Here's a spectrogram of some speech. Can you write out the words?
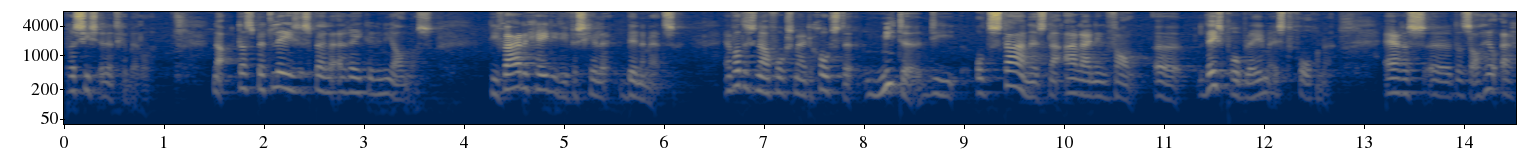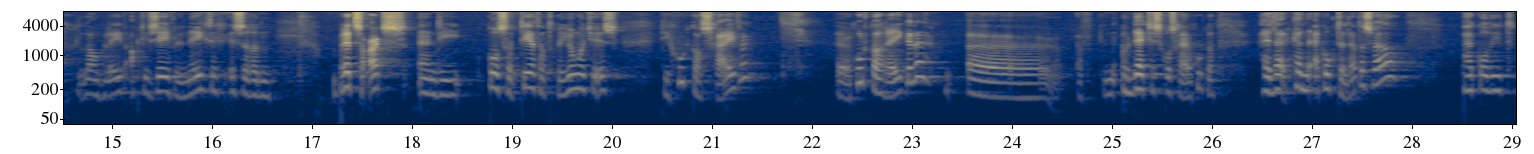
precies in het gemiddelde. Nou, dat is met lezen, spellen en rekenen niet anders. Die vaardigheden die verschillen binnen mensen. En wat is nou volgens mij de grootste mythe die ontstaan is naar aanleiding van eh, leesproblemen, is het volgende. Ergens, eh, dat is al heel erg lang geleden, 1897, is er een Britse arts en die constateert dat er een jongetje is die goed kan schrijven, eh, goed kan rekenen, eh, of netjes kon schrijven, goed kan. Hij kende eigenlijk ook de letters wel, maar hij kon niet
